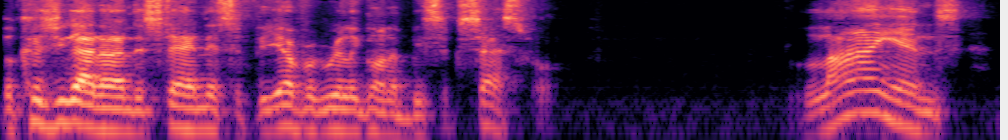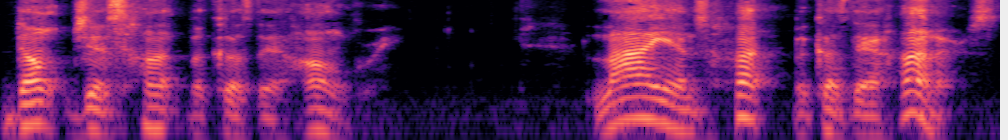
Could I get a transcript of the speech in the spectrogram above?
Because you got to understand this if you're ever really going to be successful. Lions don't just hunt because they're hungry. Lions hunt because they're hunters.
